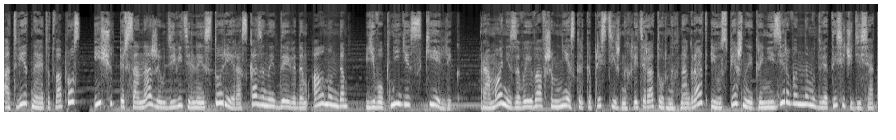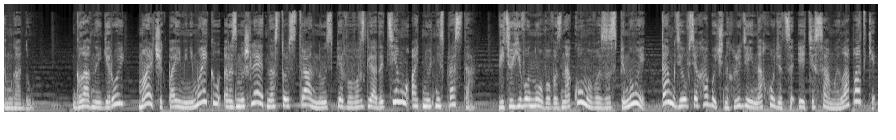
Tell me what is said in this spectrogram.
Ответ на этот вопрос ищут персонажи удивительной истории, рассказанной Дэвидом Алмондом в его книге «Скеллик», романе, завоевавшем несколько престижных литературных наград и успешно экранизированном в 2010 году. Главный герой, мальчик по имени Майкл, размышляет на столь странную с первого взгляда тему отнюдь неспроста. Ведь у его нового знакомого за спиной, там, где у всех обычных людей находятся эти самые лопатки,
